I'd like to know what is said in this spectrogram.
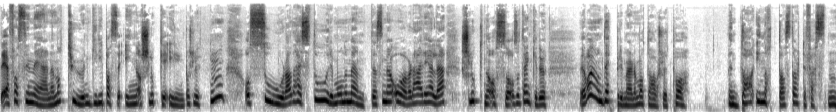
Det er fascinerende. Naturen griper altså inn og slukker ilden på slutten. Og sola, det her store monumentet som er over det her hele, slukner også. Og så tenker du det var jo en deprimerende måte å avslutte på. Men da i natta starter festen.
